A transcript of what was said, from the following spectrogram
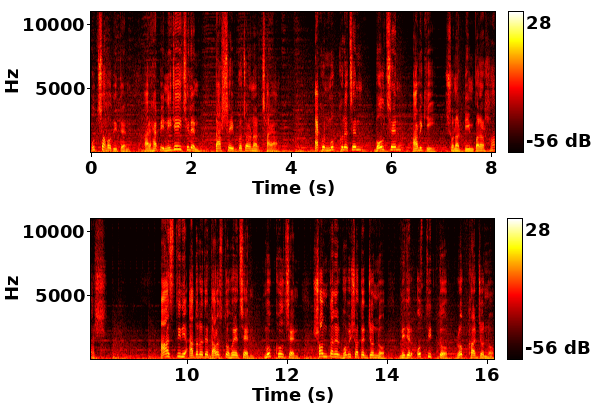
উৎসাহ দিতেন আর হ্যাপি নিজেই ছিলেন তার সেই প্রচারণার ছায়া। এখন মুখ খুলেছেন, বলছেন, আমি কি সোনার ডিম পাড়ার হাঁস? আজ তিনি আদালতে দ্বারস্থ হয়েছেন, মুখ খুলছেন সন্তানের ভবিষ্যতের জন্য, নিজের অস্তিত্ব রক্ষার জন্য।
